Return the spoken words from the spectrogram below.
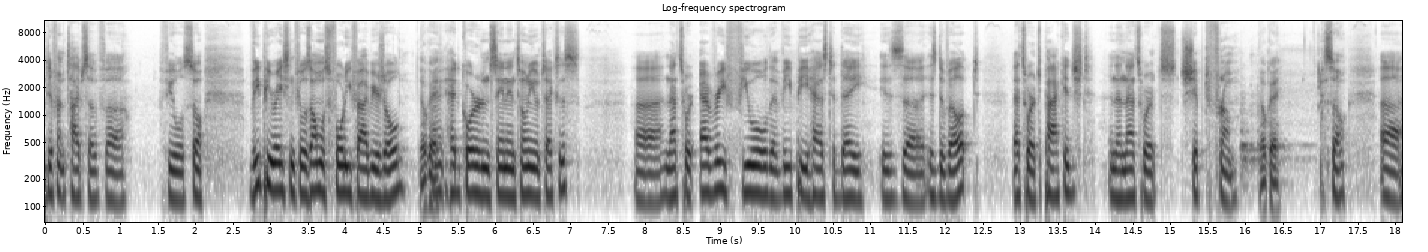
different types of uh, fuels. So VP Racing Fuel is almost 45 years old. Okay. Headquartered in San Antonio, Texas. Uh, and that's where every fuel that VP has today is uh, is developed. That's where it's packaged, and then that's where it's shipped from. Okay. So, uh,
